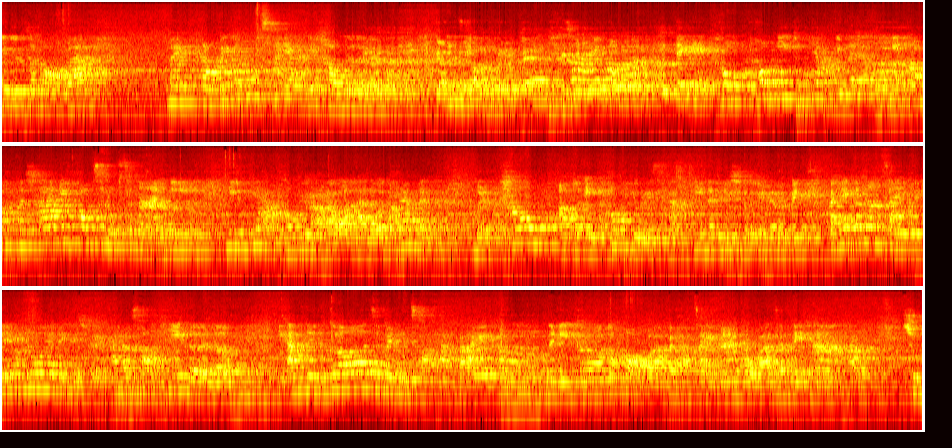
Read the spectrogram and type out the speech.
อจะบอกว่าไม่เราไม่ต้องใส่อะไรให้เขาเลยอะค่ะกับจริงกับๆเฟรนแทนใช่เพราะว่าเด็กๆเขาเขามีทุกอย่างอยู่แล้วเขามีความธรรมชาติมีความสนุกสนานมีมีทุกอย่างครบอยู่แล้วอะค่ะแล้วแค่เหมือนเหมือนเข้าเอาตัวเองเข้าไปอยู่ในสถานที่นั้นเฉยๆแบบไปไปให้กำลังใจไปเล่นด้วยอะไรเฉยๆค่ะทั้งสองที่เลยแล้วอีกอันหนึ่งก็จะเป็นหนุ่มสาวถัดไปค่ะในนี้ก็ต้องบอกว่าประทับใจมากเพราะว่าจะเป็นอ่าทางชุม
